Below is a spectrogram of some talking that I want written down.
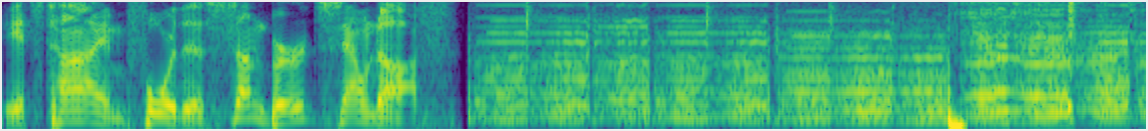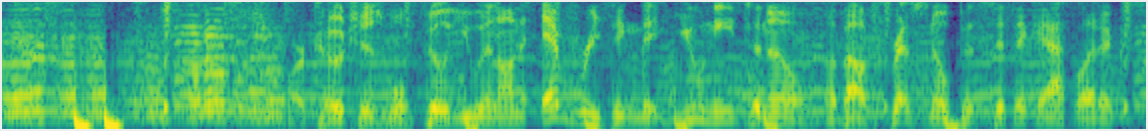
It's time for the Sunbird Sound Off. Our coaches will fill you in on everything that you need to know about Fresno Pacific athletics.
